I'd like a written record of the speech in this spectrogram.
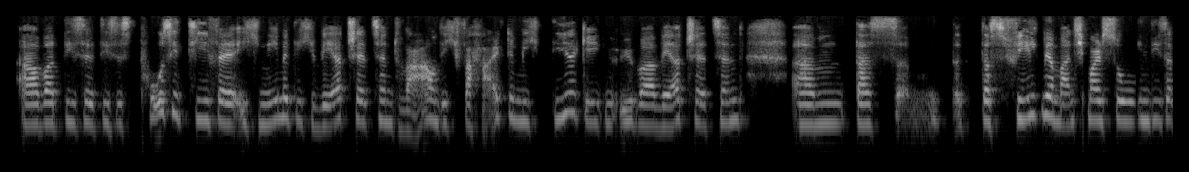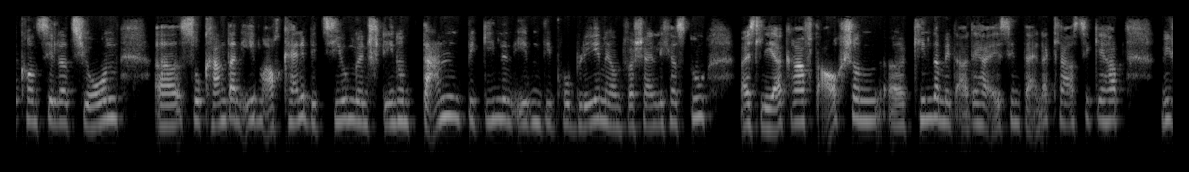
Aber diese, dieses positive, ich nehme dich wertschätzend wahr und ich verhalte mich dir gegenüber wertschätzend, ähm, das, das fehlt mir manchmal so in dieser Konstellation. Äh, so kann dann eben auch keine Beziehung entstehen und dann beginnen eben die Probleme. Und wahrscheinlich hast du als Lehrkraft auch schon äh, Kinder mit ADHS in deiner Klasse gehabt. Wie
